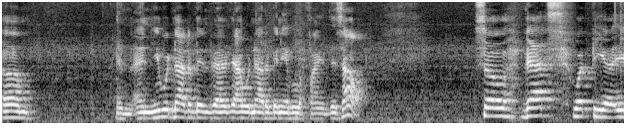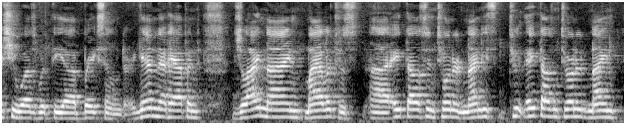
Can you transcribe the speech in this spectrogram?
Um, and, and you would not have been, I would not have been able to find this out. So that's what the uh, issue was with the uh, brake cylinder. Again, that happened July 9, mileage was uh, 8,290, 8,209,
